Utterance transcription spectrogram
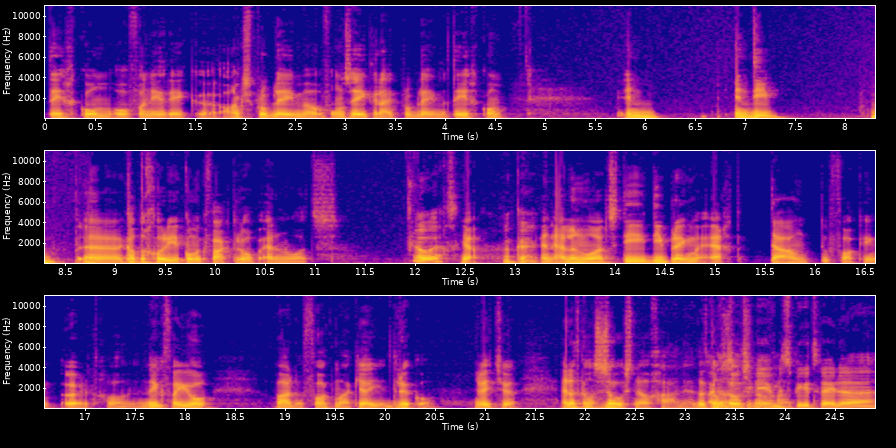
tegenkom, of wanneer ik uh, angstproblemen of onzekerheidsproblemen tegenkom, in, in die uh, categorieën kom ik vaak terug op Alan Watts. Oh, echt? Ja. Oké. En Alan Watts, die, die brengt me echt down to fucking earth. Gewoon. En denk ik van, joh, waar de fuck maak jij je druk om? Weet je? En dat kan zo snel gaan, hè. Dat Maar kan zo snel gaan. met spirituele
